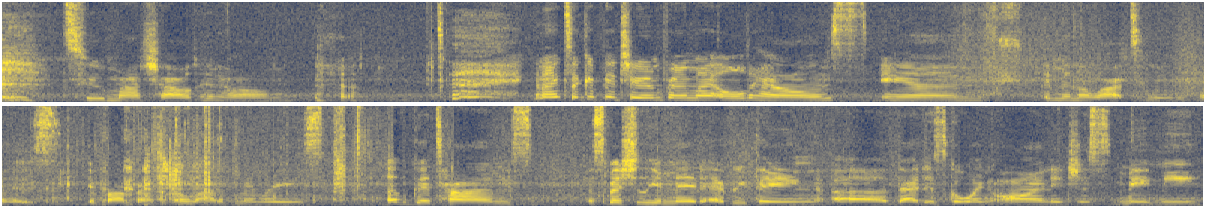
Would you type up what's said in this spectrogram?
to my childhood home and I took a picture in front of my old house, and it meant a lot to me because it brought back a lot of memories of good times, especially amid everything uh, that is going on. It just made me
